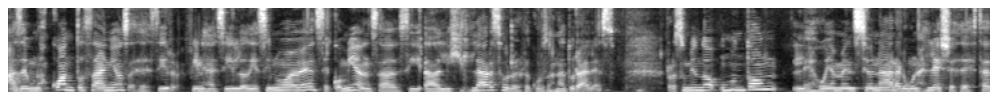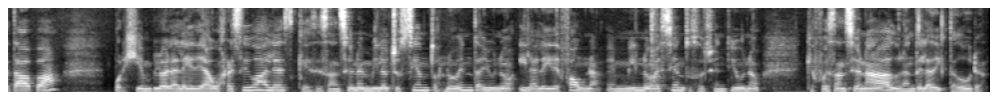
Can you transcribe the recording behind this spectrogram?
Hace unos cuantos años, es decir, fines del siglo XIX, se comienza a legislar sobre los recursos naturales. Resumiendo un montón, les voy a mencionar algunas leyes de esta etapa. Por ejemplo, la ley de aguas residuales, que se sanciona en 1891, y la ley de fauna, en 1981, que fue sancionada durante la dictadura.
